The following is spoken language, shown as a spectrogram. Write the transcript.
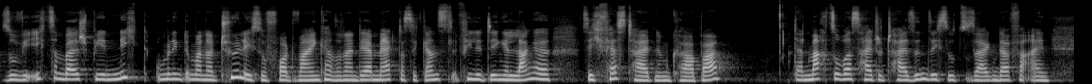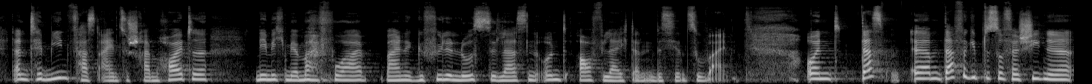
so wie ich zum Beispiel, nicht unbedingt immer natürlich sofort weinen kann, sondern der merkt, dass sich ganz viele Dinge lange sich festhalten im Körper, dann macht sowas halt total Sinn, sich sozusagen dafür ein, dann einen Termin fast einzuschreiben. Heute nehme ich mir mal vor, meine Gefühle loszulassen und auch vielleicht dann ein bisschen zu weinen. Und das, ähm, dafür gibt es so verschiedene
